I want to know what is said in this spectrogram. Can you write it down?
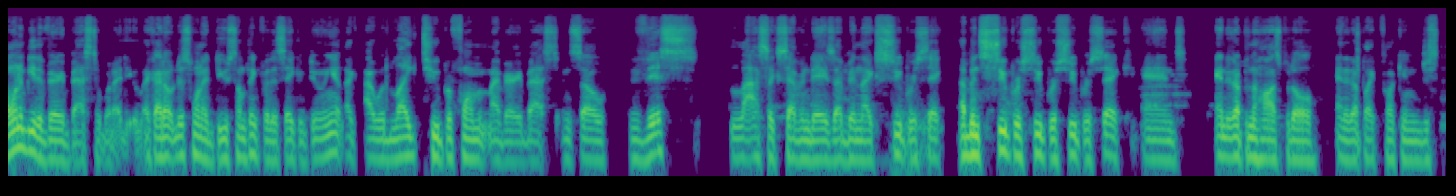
I want to be the very best at what I do. Like, I don't just want to do something for the sake of doing it. Like, I would like to perform at my very best. And so, this last like seven days, I've been like super sick. I've been super, super, super sick and ended up in the hospital, ended up like fucking just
